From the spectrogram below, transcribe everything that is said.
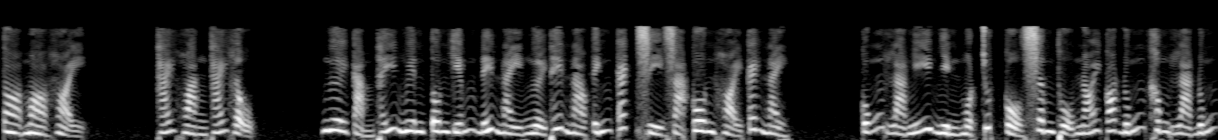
Tò mò hỏi. Thái Hoàng Thái Hậu. Ngươi cảm thấy nguyên tôn kiếm đế này người thế nào tính cách gì giả côn hỏi cách này. Cũng là nghĩ nhìn một chút cổ sâm thủ nói có đúng không là đúng.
